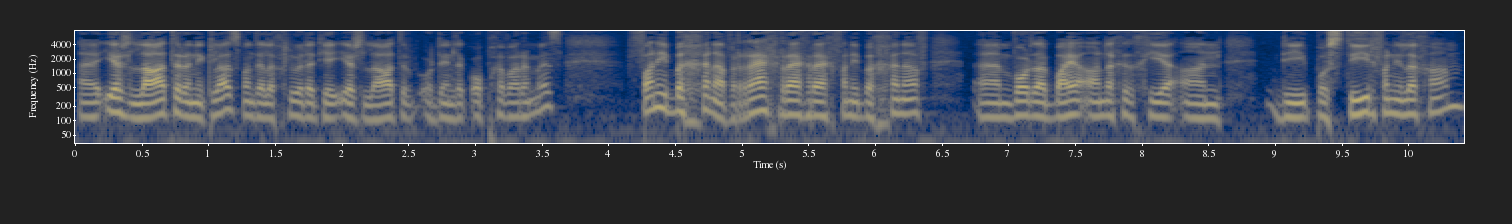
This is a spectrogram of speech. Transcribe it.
Uh eers later in die klas want hulle glo dat jy eers later ordentlik opgewarm is. Van die begin af, reg reg reg van die begin af, um, word daar baie aandag gegee aan die postuur van die liggaam,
